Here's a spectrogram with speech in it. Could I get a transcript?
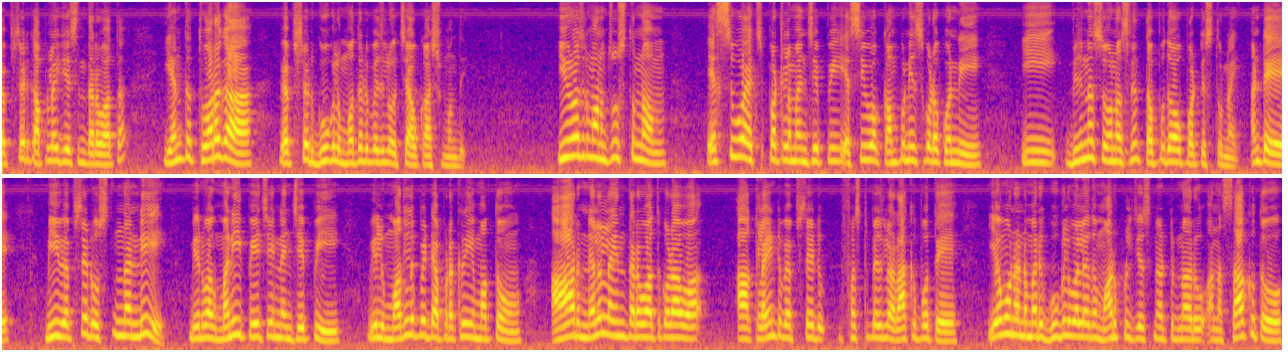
వెబ్సైట్కి అప్లై చేసిన తర్వాత ఎంత త్వరగా వెబ్సైట్ గూగుల్ మొదటి పేజీలో వచ్చే అవకాశం ఉంది? ఈ రోజున మనం చూస్తున్నాం ఎస్సీఓ ఎక్స్పర్ట్లమని చెప్పి ఎస్సీఓ కంపెనీస్ కూడా కొన్ని ఈ బిజినెస్ ఓనర్స్ని తప్పుదోవ పట్టిస్తున్నాయి. అంటే మీ వెబ్సైట్ వస్తుందండి మీరు మాకు మనీ పే చేయండి అని చెప్పి వీళ్ళు మొదలుపెట్టి ఆ ప్రక్రియ మొత్తం ఆరు నెలలు అయిన తర్వాత కూడా ఆ క్లయింట్ వెబ్సైట్ ఫస్ట్ పేజ్లో రాకపోతే ఏమోనండి మరి గూగుల్ వాళ్ళు ఏదో మార్పులు చేసినట్టున్నారు అన్న సాకుతో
